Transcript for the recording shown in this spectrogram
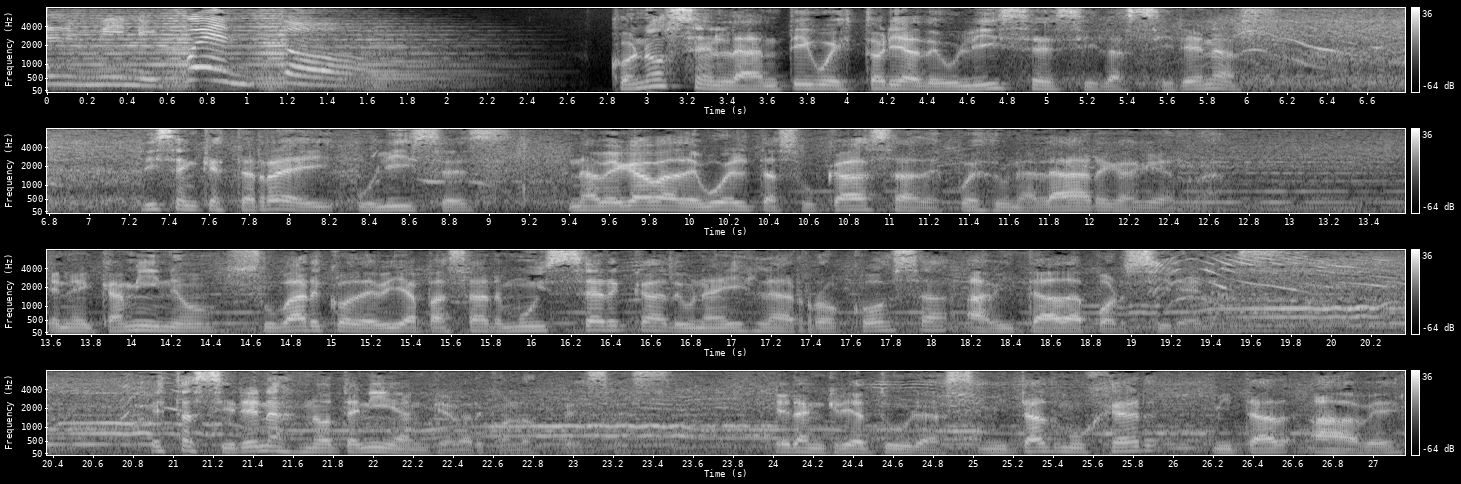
El mini cuento. ¿Conocen la antigua historia de Ulises y las sirenas? Dicen que este rey, Ulises, navegaba de vuelta a su casa después de una larga guerra. En el camino, su barco debía pasar muy cerca de una isla rocosa habitada por sirenas. Estas sirenas no tenían que ver con los peces. Eran criaturas mitad mujer, mitad ave,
